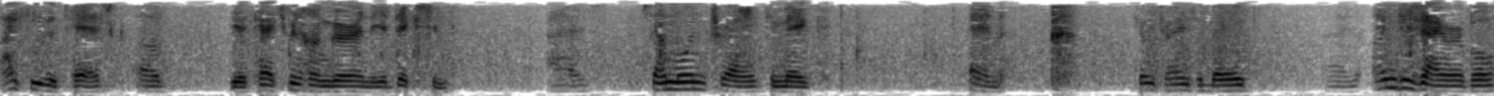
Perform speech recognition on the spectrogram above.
I see the task of the attachment hunger and the addiction as someone trying to make an someone trying to make an undesirable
